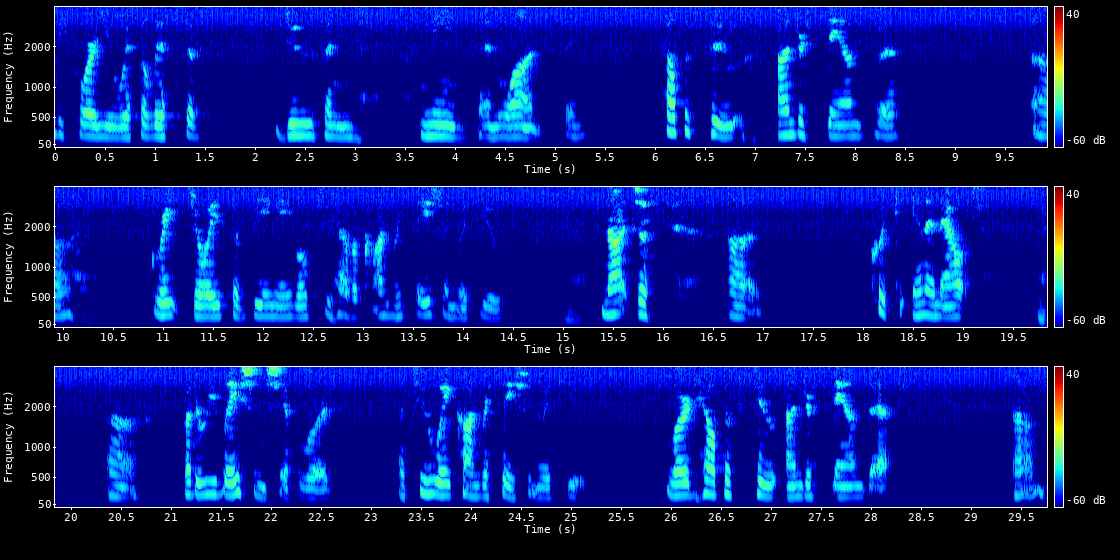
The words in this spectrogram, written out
come before you with a list of do's and needs and wants, and help us to understand the uh, great joys of being able to have a conversation with you. It's not just uh, quick in and out, uh, but a relationship, Lord, a two way conversation with you. Lord, help us to understand that um,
